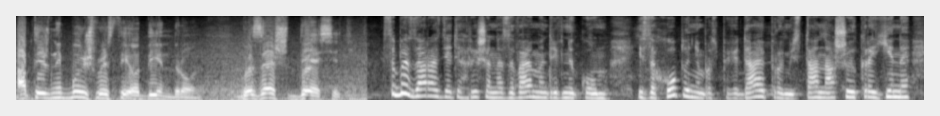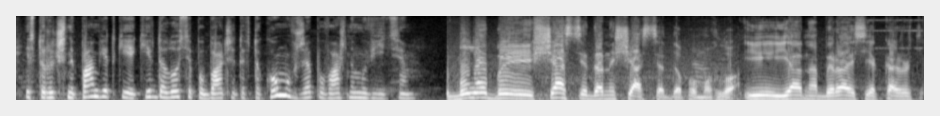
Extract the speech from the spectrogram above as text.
а ти ж не будеш вести один дрон, везеш 10. Себе зараз дядя Гриша називає мандрівником і захопленням розповідає про міста нашої країни, історичні пам'ятки, які вдалося побачити в такому вже поважному віці. Було би щастя, да нещастя допомогло. І я набираюся, як кажуть,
